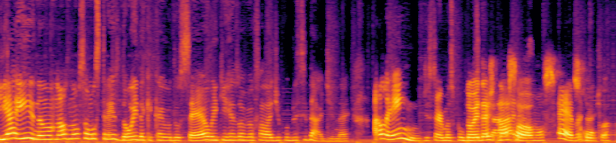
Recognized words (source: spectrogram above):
E aí, não- nós não somos três doidas que caiu do céu e que resolveu falar de publicidade, né? Além de sermos publicitários... Doidas nós somos. É, verdade. Desculpa.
